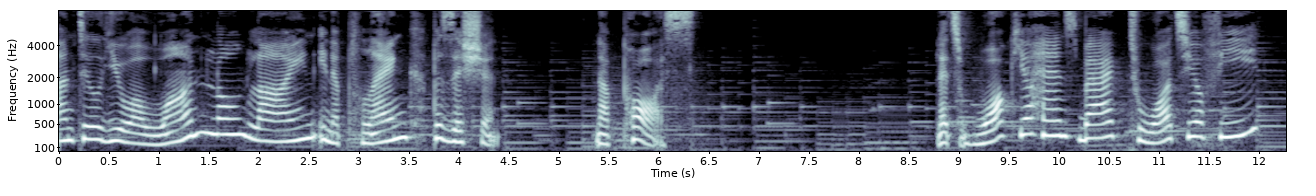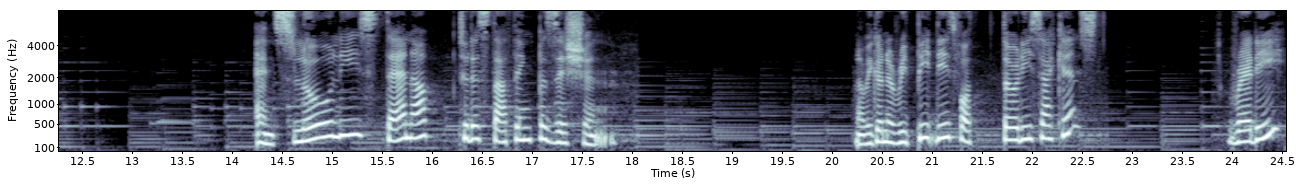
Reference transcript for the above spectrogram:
until you are one long line in a plank position. Now pause. Let's walk your hands back towards your feet and slowly stand up to the starting position. Now we're going to repeat this for 30 seconds. Ready?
